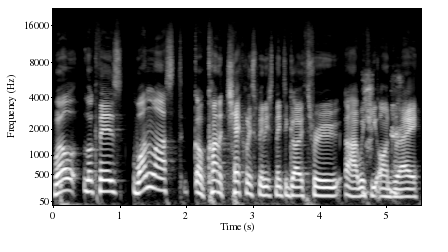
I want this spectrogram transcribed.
Well, look, there's one last oh, kind of checklist we just need to go through uh, with you, Andre,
